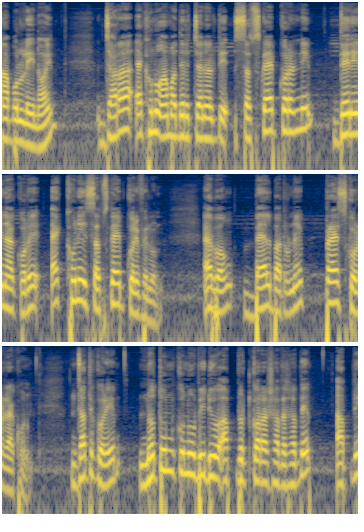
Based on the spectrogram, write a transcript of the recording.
না বললেই নয়, যারা এখনও আমাদের চ্যানেলটি সাবস্ক্রাইব করেননি, দেরি না করে এক্ষুনি সাবস্ক্রাইব করে ফেলুন এবং বেল বাটনে প্রেস করে রাখুন। যাতে করে নতুন কোনো ভিডিও আপলোড করার সাথে সাথে আপনি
